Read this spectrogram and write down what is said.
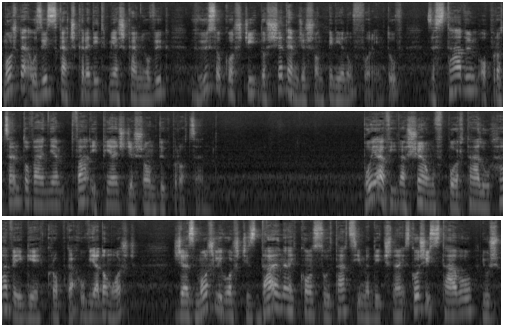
można uzyskać kredyt mieszkaniowy w wysokości do 70 milionów forintów ze stałym oprocentowaniem 2,5%. Pojawiła się w portalu hvg.hu wiadomość, że z możliwości zdalnej konsultacji medycznej skorzystało już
